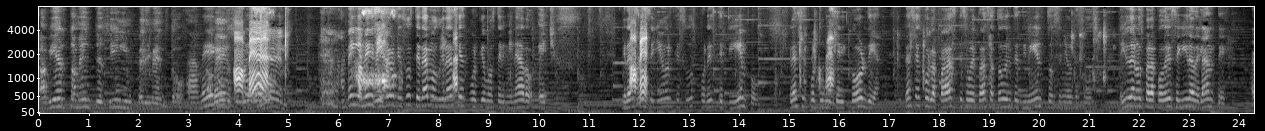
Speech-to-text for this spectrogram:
abiertamente sin impedimento. Amén. Amén. Amén. Amén y amén, Señor Jesús, te damos gracias porque hemos terminado hechos. Gracias, Amén. Señor Jesús, por este tiempo. Gracias por tu misericordia. Gracias por la paz que sobrepasa todo entendimiento, Señor Jesús. Ayúdanos para poder seguir adelante a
